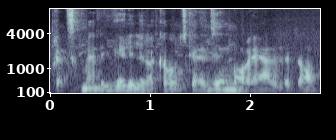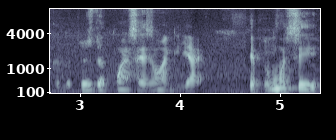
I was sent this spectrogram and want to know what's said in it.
pratiquement d'égaler le record du Canadien de Montréal, donc de plus de points en saison régulière. Pour moi, c'est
